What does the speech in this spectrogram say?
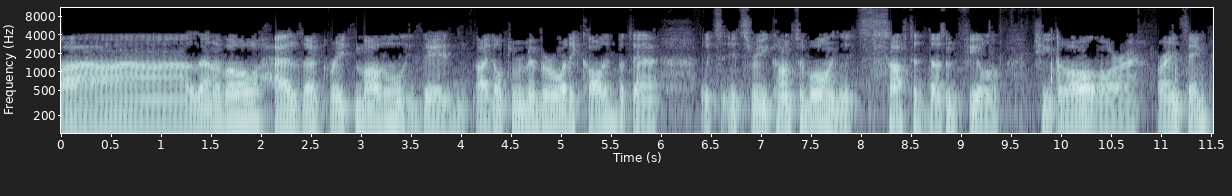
uh, Lenovo has a great model. They, I don't remember what they call it, but uh, it's it's really comfortable and it's soft. It doesn't feel cheap at all or or anything.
